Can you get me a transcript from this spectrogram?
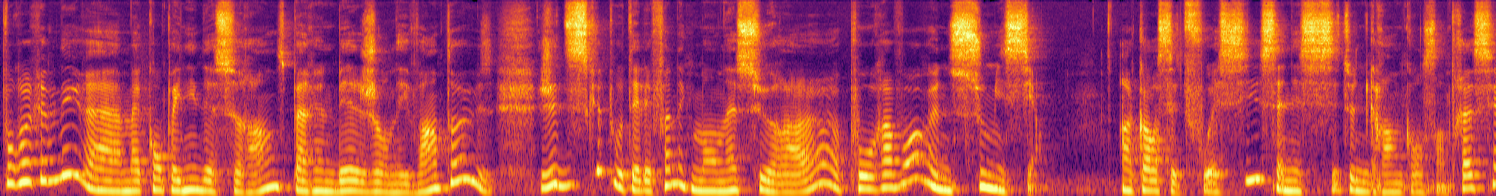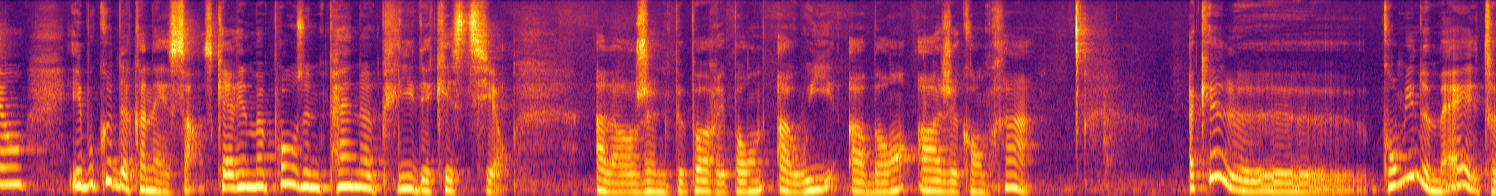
Pour revenir à ma compagnie d'assurance par une belle journée venteuse, je discute au téléphone avec mon assureur pour avoir une soumission. Encore cette fois-ci, ça nécessite une grande concentration et beaucoup de connaissances, car il me pose une panoplie de questions. Alors, je ne peux pas répondre ah oui, ah bon, ah je comprends. À quel euh, combien de mètres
